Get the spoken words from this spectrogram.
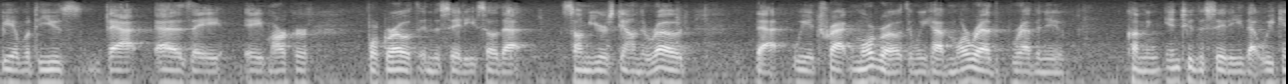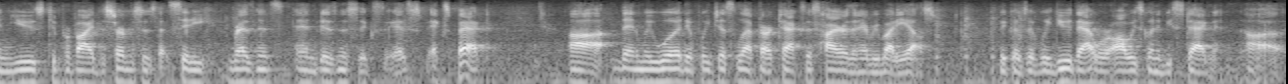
be able to use that as a, a marker for growth in the city so that some years down the road, that we attract more growth and we have more rev- revenue coming into the city that we can use to provide the services that city residents and business ex- ex- expect uh, than we would if we just left our taxes higher than everybody else. Because if we do that, we're always going to be stagnant. Uh,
